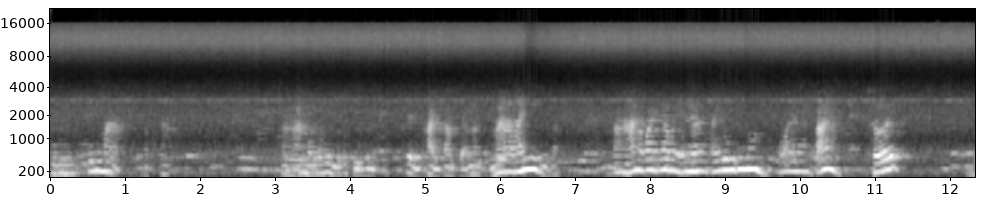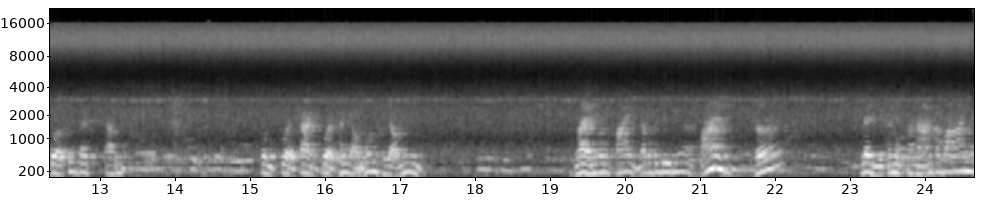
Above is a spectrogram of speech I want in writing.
กินคุ้มมาก อาหารมองแล้ววิ่งอยู่ก็สีเส้นไผ่ตามแถวนั้นมาอะไรนี่อาหารเอาไว้แล้วไม่เห็นเลยไปดูที่นู่นเอาไว้แล้วไปเฉยโดดขึ้นไปตามต้นกล้วยก้านกล้วยเขย่านู่นเขย่านี่ไล่มันไปแล้วก็ไปดูเนี่ยไปเฉยเล่นอยู่สนุกสนานสบายไม่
